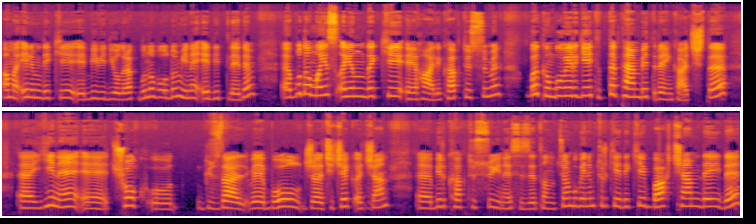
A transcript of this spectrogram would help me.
Ama elimdeki e, bir video olarak bunu buldum. Yine editledim. E, bu da Mayıs ayındaki e, hali kaktüsümün. Bakın bu Variegated'da pembe renk açtı. Yine çok güzel ve bolca çiçek açan bir kaktüsü yine size tanıtıyorum. Bu benim Türkiye'deki bahçemdeydi.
